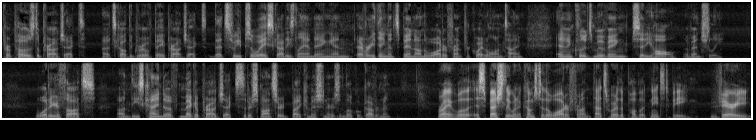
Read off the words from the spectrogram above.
proposed a project Uh, it's called the Grove Bay Project that sweeps away Scotty's Landing and everything that's been on the waterfront for quite a long time. And includes moving City Hall eventually. What are your thoughts on these kind of mega projects that are sponsored by commissioners and local government? Right. Well, especially when it comes to the waterfront, that's where the public needs to be very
